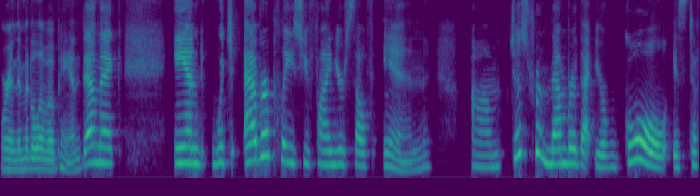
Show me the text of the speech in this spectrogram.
we're, in the middle of a pandemic. And whichever place you find yourself in, um, just remember that your goal is to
